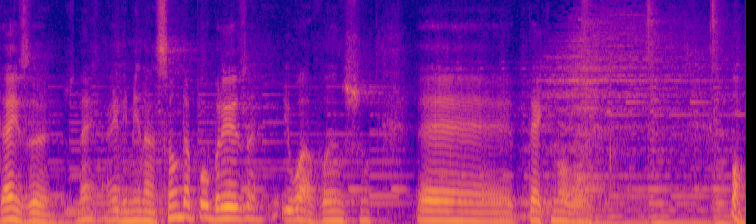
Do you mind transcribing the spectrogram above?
dez anos. Né? A eliminação da pobreza e o avanço é, tecnológico. Bom,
